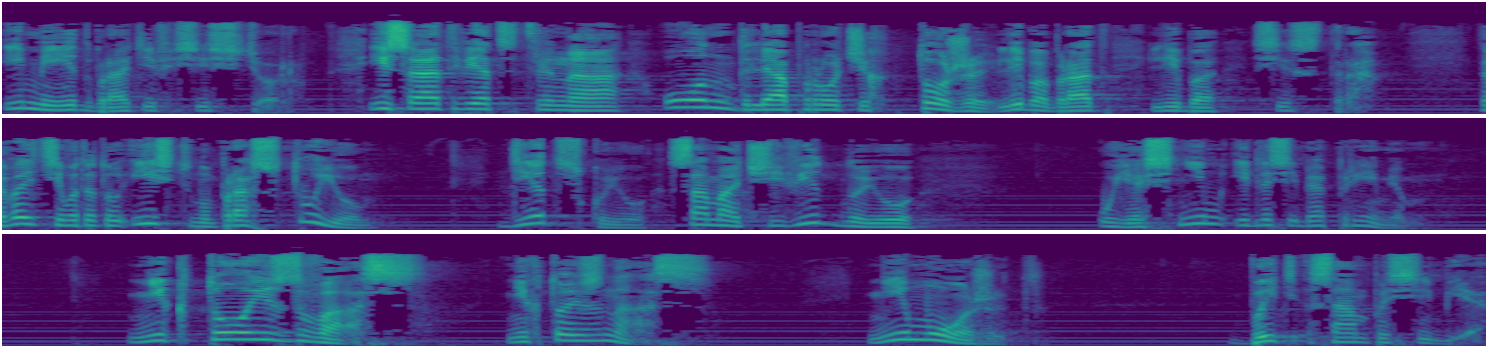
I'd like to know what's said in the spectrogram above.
имеет братьев и сестер. И, соответственно, он для прочих тоже либо брат, либо сестра. Давайте вот эту истину простую, детскую, самоочевидную уясним и для себя примем. Никто из вас, никто из нас не может быть сам по себе,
